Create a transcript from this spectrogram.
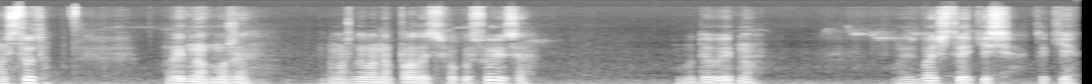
Ось тут видно, може, можливо, на палець фокусується. Буде видно. Ось бачите, якісь такі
